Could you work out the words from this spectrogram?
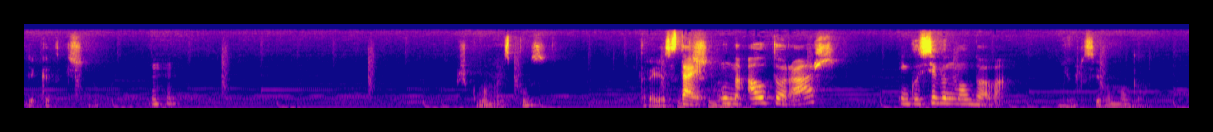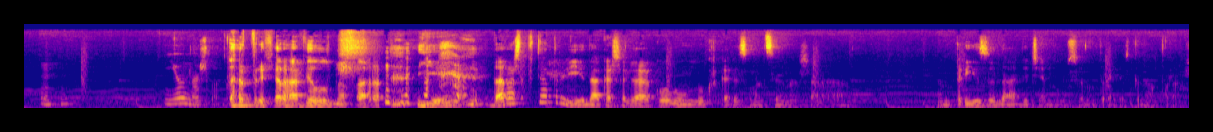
decât Chișinău. Mhm. Și cum am mai spus, trăiesc în Stai, Chișinău, un alt oraș, inclusiv în Moldova. inclusiv în Moldova. Eu n-aș locui. Dar preferabil în afară ei. Dar aș putea trăi. Dacă aș avea acolo un lucru care să mă țină așa în priză, da, de ce nu să nu trăiesc în alt oraș?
